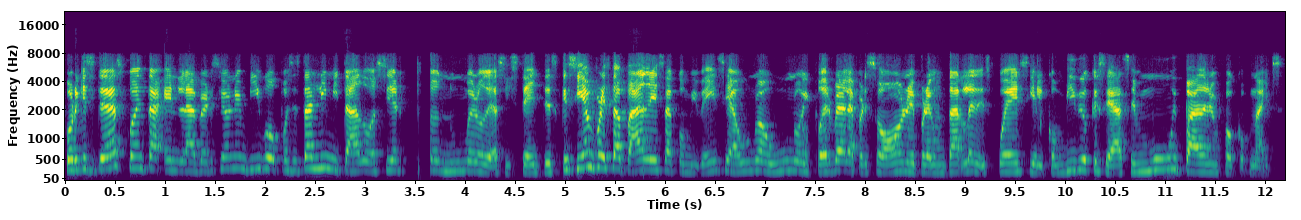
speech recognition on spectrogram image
porque si te das cuenta, en la versión en vivo, pues estás limitado a cierto número de asistentes, que siempre está padre esa convivencia uno a uno y poder ver a la persona y preguntarle después y el convivio que se hace muy padre en Fuck Up Nights.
